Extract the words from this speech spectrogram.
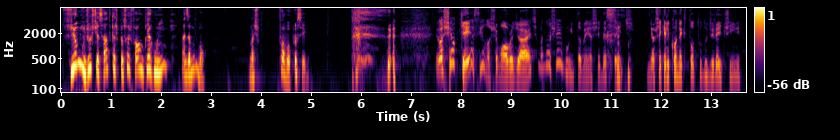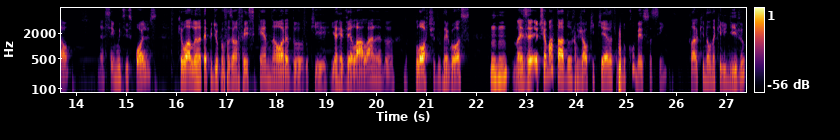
filme injustiçado que as pessoas falam que é ruim, mas é muito bom. Mas, por favor, prossiga. Eu achei ok, assim, eu não achei uma obra de arte, mas não achei ruim também, achei decente. e eu achei que ele conectou tudo direitinho e tal, né, sem muitos spoilers. Que o Alan até pediu pra eu fazer uma facecam na hora do, do que ia revelar lá, né, do, do plot do negócio. Uhum. Mas é, eu tinha matado já o que que era, tipo, no começo, assim. Claro que não naquele nível,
